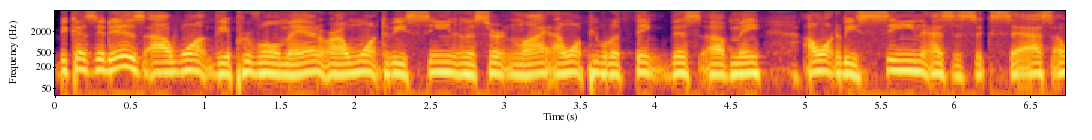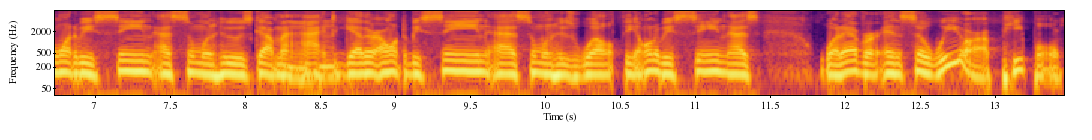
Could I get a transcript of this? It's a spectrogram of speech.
because it is i want the approval of man or i want to be seen in a certain light. I want people to think this of me. I want to be seen as a success. I want to be seen as someone who's got my act together. I want to be seen as someone who's wealthy. I want to be seen as whatever. And so we are a people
